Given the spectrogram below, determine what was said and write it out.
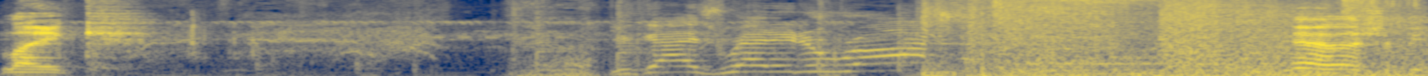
like, You guys ready to rock? Yeah, that should be.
